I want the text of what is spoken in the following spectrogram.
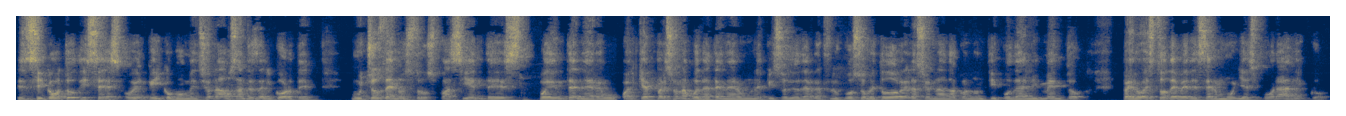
Sí, como tú dices, y como mencionamos antes del corte, muchos de nuestros pacientes pueden tener, o cualquier persona puede tener un episodio de reflujo, sobre todo relacionado con un tipo de alimento, pero esto debe de ser muy esporádico.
